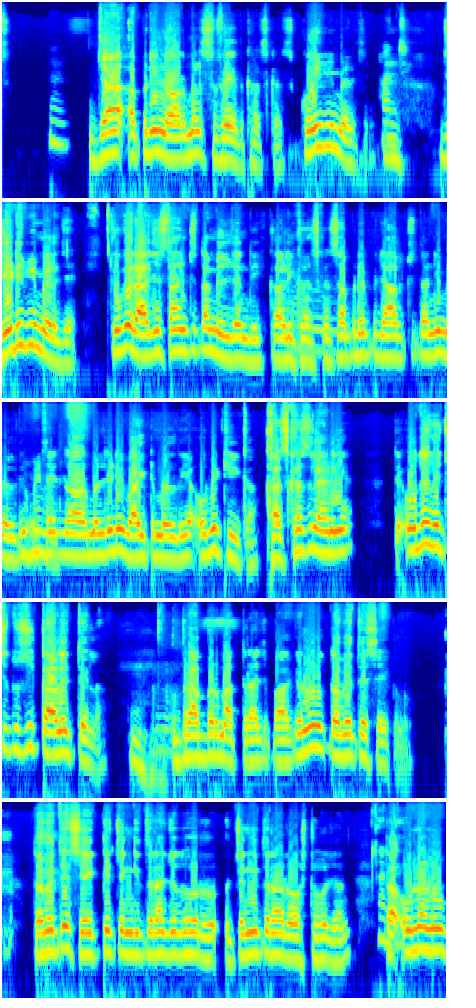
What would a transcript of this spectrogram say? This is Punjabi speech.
ਹੂੰ। ਜਾਂ ਆਪਣੀ ਨਾਰਮਲ ਸਫੇਦ ਖਸਖਸ ਕੋਈ ਵੀ ਮਿਲ ਜੇ। ਹਾਂਜੀ। ਜਿਹੜੀ ਵੀ ਮਿਲ ਜੇ ਕਿਉਂਕਿ ਰਾਜਸਥਾਨ ਚ ਤਾਂ ਮਿਲ ਜਾਂਦੀ ਕਾਲੀ ਖਸਖਸ ਆਪਣੇ ਪੰਜਾਬ ਚ ਤਾਂ ਨਹੀਂ ਮਿਲਦੀ ਇੱਥੇ ਨਾਰਮਲ ਜਿਹੜੀ ਵਾਈਟ ਮਿਲਦੀ ਆ ਉਹ ਵੀ ਠੀਕ ਆ। ਖਸਖਸ ਲੈਣੀ ਹੈ ਤੇ ਉਹਦੇ ਵਿੱਚ ਤੁਸੀਂ ਕਾਲੇ ਤਿਲ ਬਰਾਬਰ ਮਾਤਰਾ ਚ ਪਾ ਕੇ ਉਹਨਾਂ ਨੂੰ ਤਵੇ ਤੇ ਸੇਕ ਲਓ। ਤਵੇ ਤੇ ਸੇਕ ਕੇ ਚੰਗੀ ਤਰ੍ਹਾਂ ਜਦੋਂ ਚੰਗੀ ਤਰ੍ਹਾਂ ਰੋਸਟ ਹੋ ਜਾਣ ਤਾਂ ਉਹਨਾਂ ਨੂੰ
